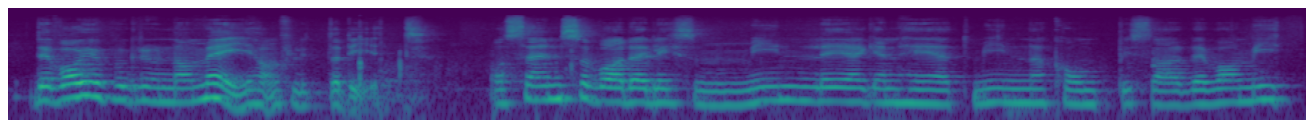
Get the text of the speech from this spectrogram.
det var ju på grund av mig han flyttade dit. Och sen så var det liksom min lägenhet, mina kompisar, det var mitt,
